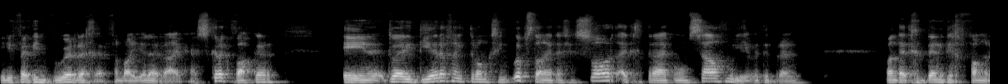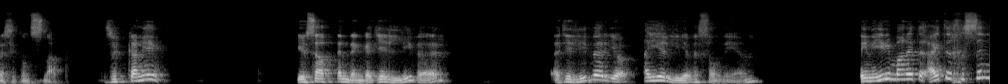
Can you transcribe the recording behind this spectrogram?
hierdie verteenwoordiger van daai hele ryk hy skrik wakker En toe hy die deure van die tronk sien oop staan, het hy sy swaard uitgetrek om homself om lewe te bring, want hy het gedink die gevangenes het ontsnap. So kan jy jouself indink dat jy liewer dat jy liewer jou eie lewe sal neem. En hierdie man het uit 'n gesin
